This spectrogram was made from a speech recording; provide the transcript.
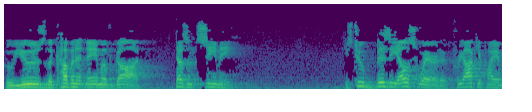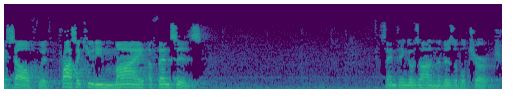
who used the covenant name of God. Doesn't see me. He's too busy elsewhere to preoccupy himself with prosecuting my offenses. Same thing goes on in the visible church.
